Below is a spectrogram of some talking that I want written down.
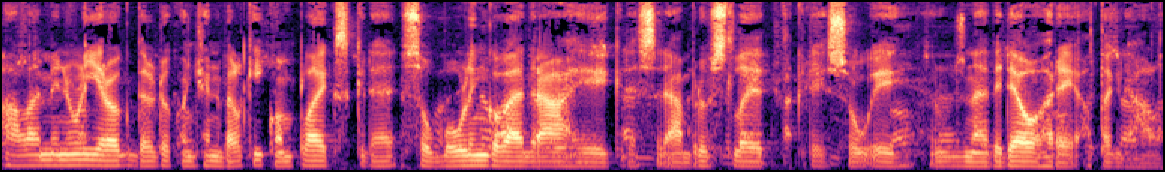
Ale minulý rok byl dokončen velký komplex, kde jsou bowlingové dráhy, kde se dá bruslit, kde jsou i různé videohry a tak dále.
